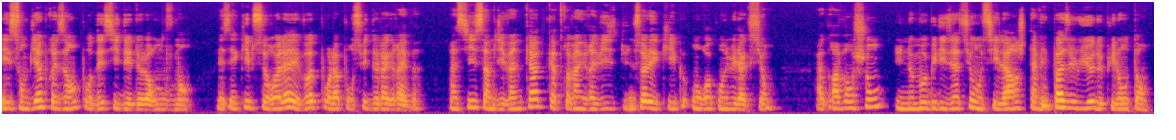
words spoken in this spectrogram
et ils sont bien présents pour décider de leur mouvement. Les équipes se relaient et votent pour la poursuite de la grève. Ainsi, samedi 24, 80 grévistes d'une seule équipe ont reconduit l'action. À Gravenchon, une mobilisation aussi large n'avait pas eu lieu depuis longtemps.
